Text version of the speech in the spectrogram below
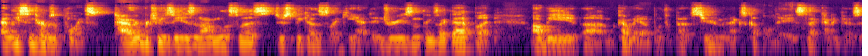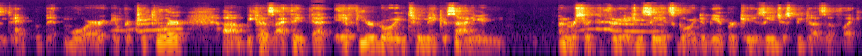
at least in terms of points. Tyler Bertuzzi isn't on this list just because like he had injuries and things like that, but I'll be um, coming up with a post here in the next couple of days that kind of goes into him a bit more in particular, um, because I think that if you're going to make a signing in unrestricted free agency, it's going to be a Bertuzzi just because of like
